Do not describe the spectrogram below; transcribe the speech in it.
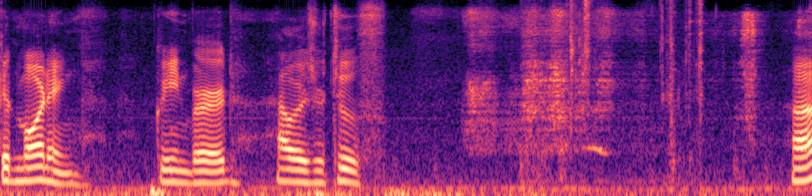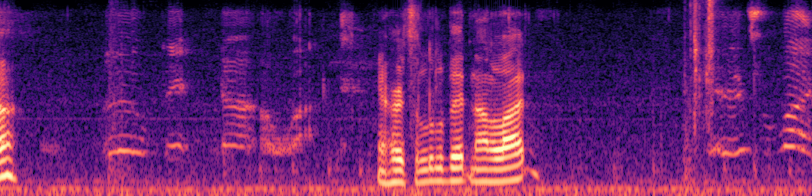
Good morning, Green Bird. How is your tooth? Huh? little bit, not a lot. It hurts a little bit, not a lot. There's a lot.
